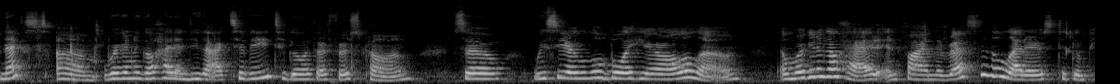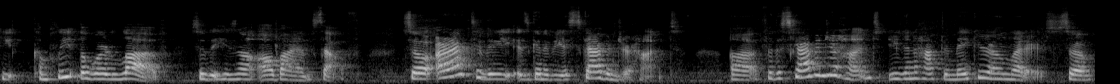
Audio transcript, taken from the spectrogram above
next um, we're gonna go ahead and do the activity to go with our first poem. So we see our little boy here all alone, and we're gonna go ahead and find the rest of the letters to complete, complete the word love so that he's not all by himself. So our activity is gonna be a scavenger hunt. Uh, for the scavenger hunt, you're gonna have to make your own letters. So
